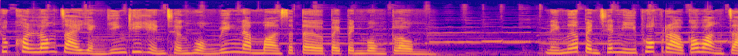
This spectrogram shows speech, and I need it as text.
ทุกคนโล่งใจอย่างยิ่งที่เห็นเฉิงหวงวิ่งนำมอนสเตอร์ไปเป็นวงกลม ในเมื่อเป็นเช่นนี้พวกเราก็วางใจ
